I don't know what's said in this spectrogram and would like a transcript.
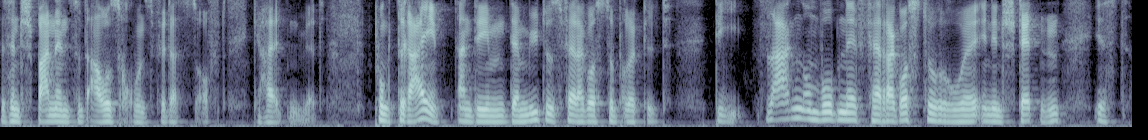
des Entspannens und Ausruhens, für das es oft gehalten wird. Punkt 3, an dem der Mythos Ferragosto bröckelt, Die sagenumwobene Ferragosto-Ruhe in den Städten ist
